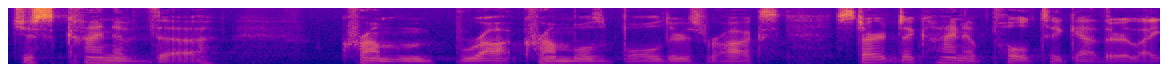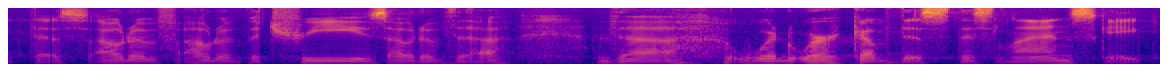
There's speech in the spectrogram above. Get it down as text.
just kind of the crum, rock crumbles, boulders, rocks start to kind of pull together like this out of out of the trees, out of the the woodwork of this this landscape.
